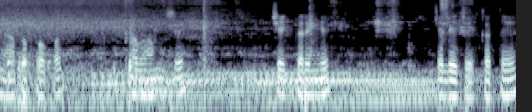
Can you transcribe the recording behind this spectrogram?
यहाँ पर प्रॉपर अब हम इसे चेक करेंगे। चलिए चेक करते हैं।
